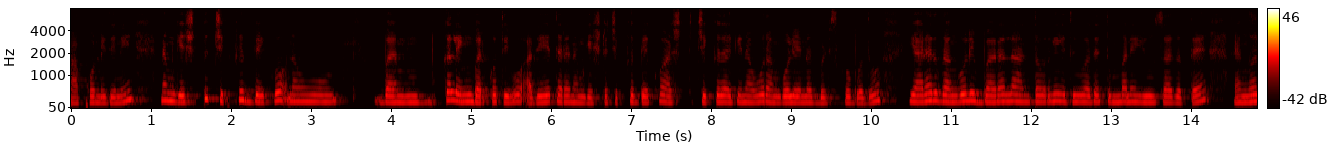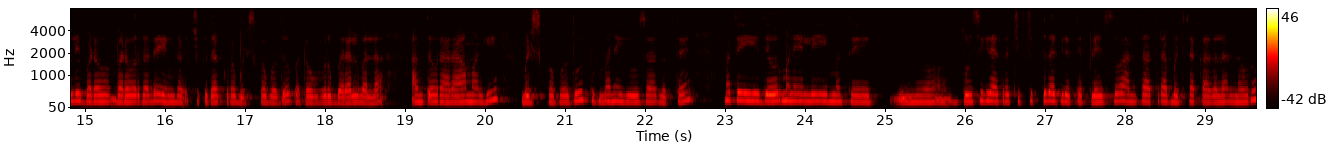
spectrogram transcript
ಹಾಕ್ಕೊಂಡಿದ್ದೀನಿ ನಮ್ಗೆ ಎಷ್ಟು ಚಿಕ್ಕದು ಬೇಕೋ ನಾವು ಬ ಬುಕ್ಕಲ್ಲಿ ಹೆಂಗೆ ಬರ್ಕೋತೀವೋ ಅದೇ ಥರ ನಮ್ಗೆ ಎಷ್ಟು ಚಿಕ್ಕದು ಬೇಕೋ ಅಷ್ಟು ಚಿಕ್ಕದಾಗಿ ನಾವು ರಂಗೋಲಿ ಅನ್ನೋದು ಬಿಡಿಸ್ಕೋಬೋದು. ಯಾರ್ಯಾರು ರಂಗೋಲಿ ಬರಲ್ಲ ಅಂಥವ್ರಿಗೆ ಇದು ಅದೇ ತುಂಬಾ ಯೂಸ್ ಆಗುತ್ತೆ. ರಂಗೋಲಿ ಬಡೋ, ಬರೋರ್ಗಾದ್ರೆ ಹೆಂಗೆ ಚಿಕ್ಕದಾಗಿ ಕೂಡ ಬಿಡಿಸ್ಕೋಬೋದು, ಬಟ್ ಒಬ್ರಿಗೆ ಬರಲ್ವಲ್ಲ ಅಂಥವ್ರು ಆರಾಮಾಗಿ ಬಿಡಿಸ್ಕೋಬೋದು ತುಂಬಾ ಯೂಸ್ ಆಗುತ್ತೆ. ಮತ್ತು ಈ ದೇವ್ರ ಮನೆಯಲ್ಲಿ ಮತ್ತು ತುಳಸಿ ಗಿಡ ಹತ್ರ ಚಿಕ್ಕ ಚಿಕ್ಕದಾಗಿರುತ್ತೆ ಪ್ಲೇಸು ಅಂಥ ಹತ್ರ ಬಿಡ್ಸೋಕ್ಕಾಗಲ್ಲ ಅನ್ನೋರು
